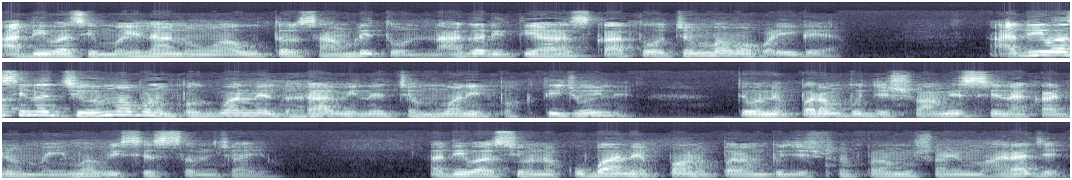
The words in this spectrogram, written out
આદિવાસી મહિલાનો આ ઉત્તર સાંભળી તો નાગર ઇતિહાસકાર તો અચંબામાં પડી ગયા. આદિવાસીના જીવનમાં પણ ભગવાનને ધરાવીને જમવાની ભક્તિ જોઈને તેઓને પરમ પૂજ્ય સ્વામીશ્રીના કાર્યનો મહિમા વિશેષ સમજાયો. આદિવાસીઓના કુબાને પણ પરમ પૂજ્ય પરમ સ્વામી મહારાજે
